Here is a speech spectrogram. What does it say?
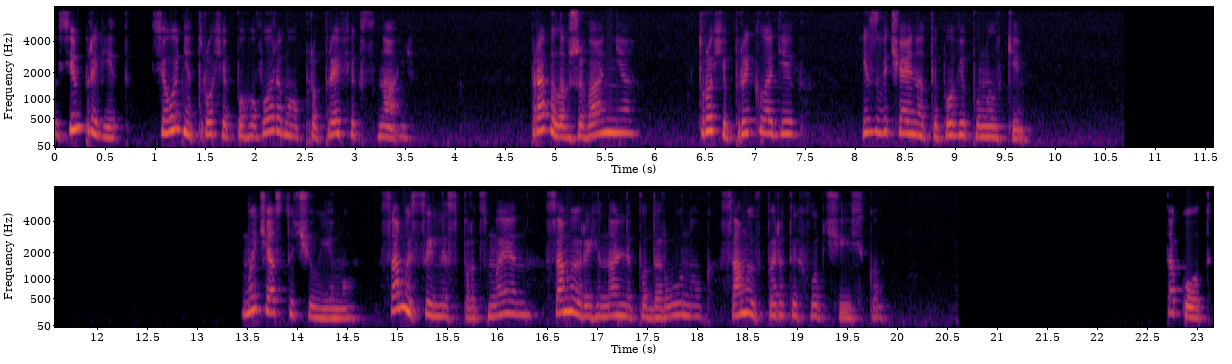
Усім привіт! Сьогодні трохи поговоримо про префікс най, правила вживання, трохи прикладів і, звичайно, типові помилки. Ми часто чуємо самий сильний спортсмен, самий оригінальний подарунок, самий впертий хлопчисько. Так от,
